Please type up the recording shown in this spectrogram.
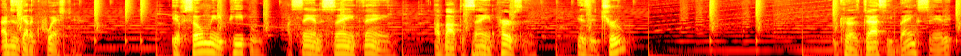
I just got a question. If so many people are saying the same thing about the same person, is it true? Because Jossie Banks said it.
